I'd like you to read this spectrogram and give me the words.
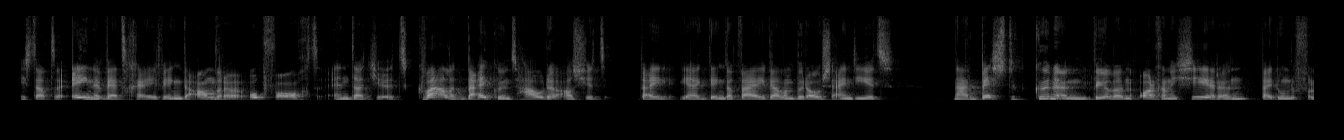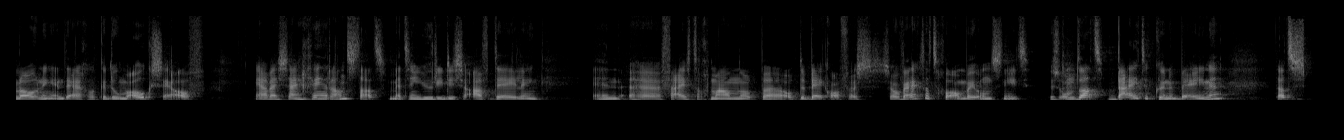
is dat de ene wetgeving de andere opvolgt. En dat je het kwalijk bij kunt houden als je het wij, ja, ik denk dat wij wel een bureau zijn die het naar beste kunnen willen organiseren. Wij doen de verloning en dergelijke doen we ook zelf. Ja, wij zijn geen randstad met een juridische afdeling en uh, eh, 50 man op, uh, op de back-office. Zo werkt het gewoon bij ons niet. Dus om dat bij te kunnen benen, dat is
